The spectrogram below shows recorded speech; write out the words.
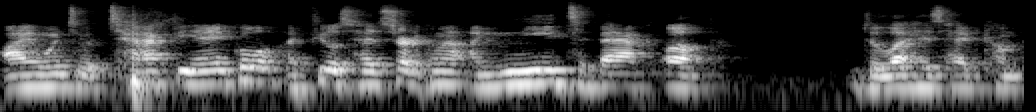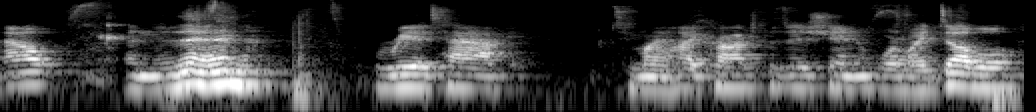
I went to attack the ankle. I feel his head start to come out. I need to back up to let his head come out and then reattack to my high crotch position or my double.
